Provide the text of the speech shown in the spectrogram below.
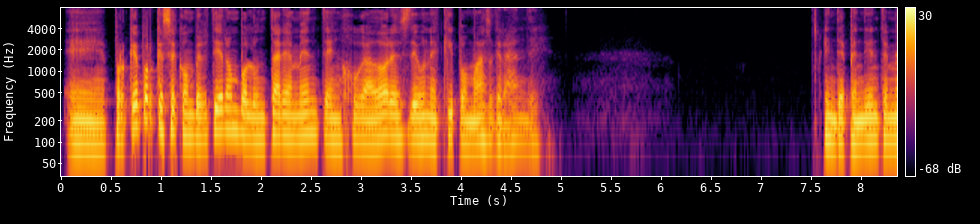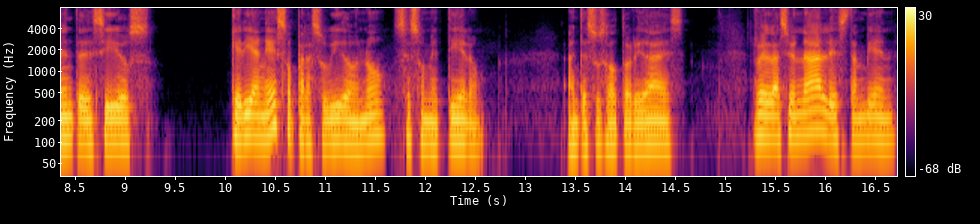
Eh, ¿Por qué? Porque se convirtieron voluntariamente en jugadores de un equipo más grande. Independientemente de si ellos querían eso para su vida o no, se sometieron ante sus autoridades. Relacionales también.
